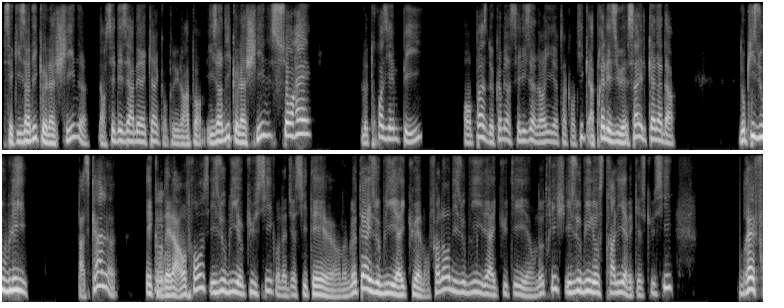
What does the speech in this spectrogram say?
c'est qu'ils indiquent que la Chine, alors c'est des Américains qui ont produit le rapport, ils indiquent que la Chine serait le troisième pays en passe de commercialiser un ordinateur quantique après les USA et le Canada. Donc ils oublient Pascal, et Candela mmh. en France. Ils oublient OQC qu'on a déjà cité en Angleterre. Ils oublient IQM en Finlande. Ils oublient IQT en Autriche. Ils oublient l'Australie avec SQC. Bref,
